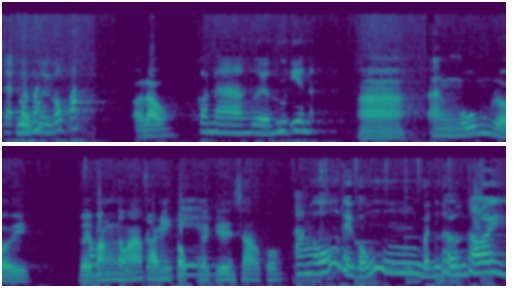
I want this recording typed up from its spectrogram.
dạ Người con Bắc. người gốc bắc. Ở đâu con là người ở hưng yên ạ. À ăn uống rồi về Phong văn hóa phong này tục kia. này kia sao cô? Ăn uống thì cũng bình thường thôi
